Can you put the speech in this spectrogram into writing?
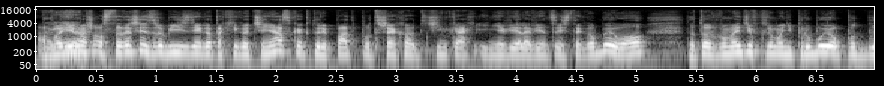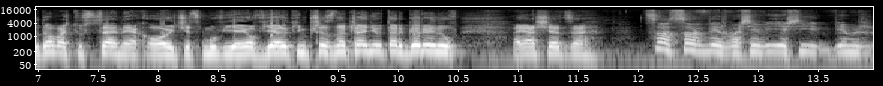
A tak ponieważ ja... ostatecznie zrobili z niego takiego cieniaska, który padł po trzech odcinkach i niewiele więcej z tego było, no to w momencie, w którym oni próbują podbudować tu scenę, jak ojciec mówi jej o wielkim przeznaczeniu Targarynów, a ja siedzę, co, co, wiesz, właśnie jeśli wiemy, że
